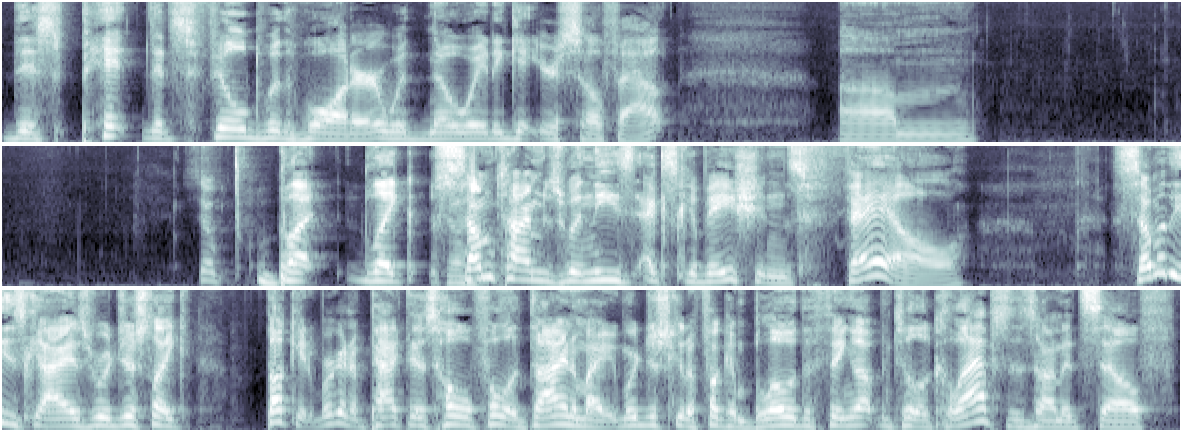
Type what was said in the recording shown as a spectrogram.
this pit that's filled with water with no way to get yourself out. Um, So But like sometimes when these excavations fail, some of these guys were just like, "Fuck it, we're gonna pack this hole full of dynamite and we're just gonna fucking blow the thing up until it collapses on itself."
